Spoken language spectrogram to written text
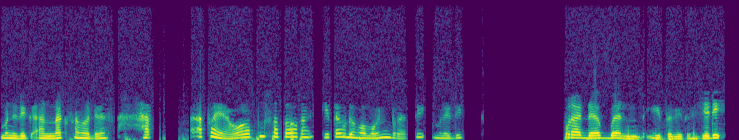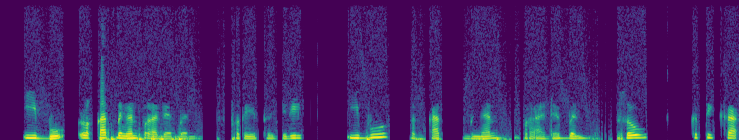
Mendidik anak sama dengan hak apa ya walaupun satu orang kita udah ngomongin berarti mendidik peradaban gitu gitu. Jadi ibu lekat dengan peradaban seperti itu. Jadi ibu lekat dengan peradaban. So ketika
